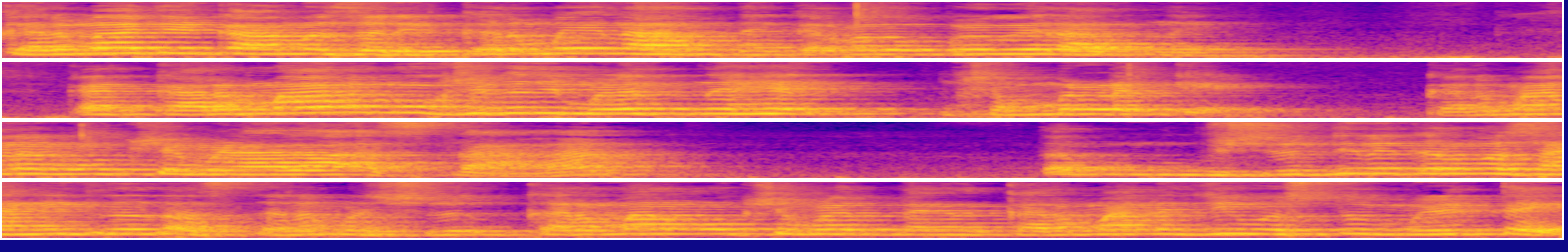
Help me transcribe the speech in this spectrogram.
कर्माचे काम सरे कर्मही राहत नाही. कर्माचा उपयोगही राहत नाही. काय कर्मानं मोक्ष कधी मिळत नाही हे शंभर टक्के. कर्मानं मोक्ष मिळाला असता तर श्रुतीनं कर्म सांगितलंच असतं ना. पण श्रु कर्मानं मोक्ष मिळत नाही. कर्मानं जी वस्तू मिळते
